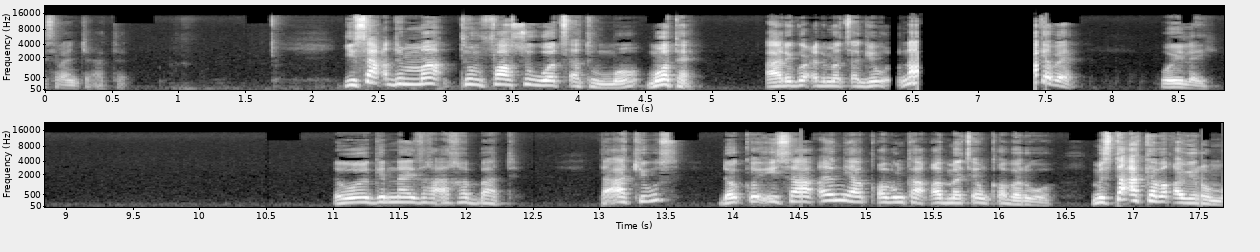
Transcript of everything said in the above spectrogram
29 ይስሐቅ ድማ ትንፋሱ ወፀት እሞ ሞተ ኣሪጉ ዕድመ ፀጊቡ ናገበ ወይለይ እወግን ናይዚ ከዓ ከባድ ተኣኪቡስ ደቂ ኢሳቅን ያዕቆብን ካቐብ መፅኦም ቀበርዎ ምስ ተኣከበ ቀቢሮሞ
